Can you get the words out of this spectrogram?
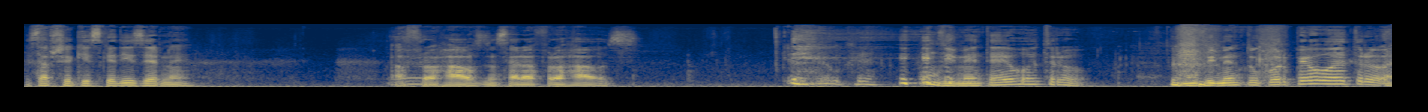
E sabes o que é que isso quer dizer, não é? Afro House, dançar Afro House. O movimento é outro. O movimento do corpo é outro.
